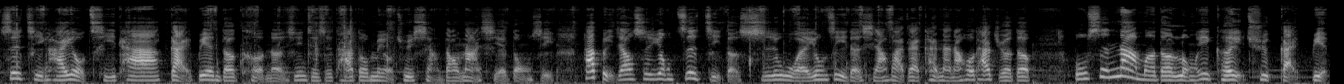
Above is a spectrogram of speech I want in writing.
事情还有其他改变的可能性，其实他都没有去想到那些东西。他比较是用自己的思维，用自己的想法在看待，然后他觉得不是那么的容易可以去改变。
